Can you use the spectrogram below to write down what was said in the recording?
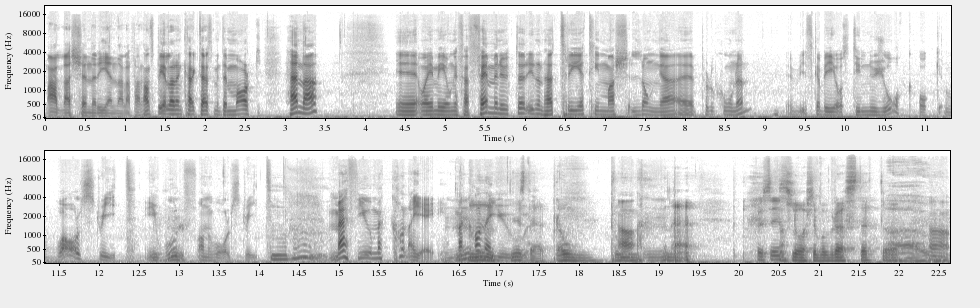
alla känner igen i alla fall. Han spelar en karaktär som heter Mark Hanna eh, och är med i ungefär fem minuter i den här tre timmars långa eh, produktionen. Vi ska bege oss till New York och Wall Street i Wolf on Wall Street. Mhm. Matthew McConaughey. Mm. McConaughey. Mm, just det. Boom, boom. Ja. Precis. slår sig på bröstet. Och... Ja.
